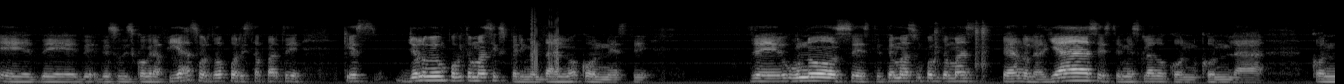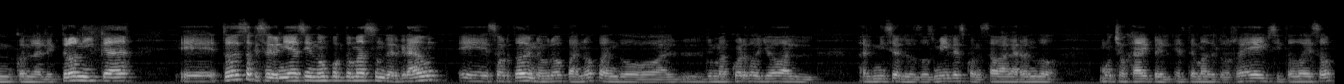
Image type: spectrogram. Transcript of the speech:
eh, de, su discografía, sobre todo por esta parte que es, yo lo veo un poquito más experimental, ¿no? Con este, de unos este, temas un poquito más pegándole al jazz, este, mezclado con, con, la, con, la electrónica. Eh, todo esto que se venía haciendo un poquito más underground, eh, sobre todo en Europa, ¿no? Cuando, al, me acuerdo yo al al inicio de los 2000 cuando estaba agarrando mucho hype el, tema de los raves y todo eso.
